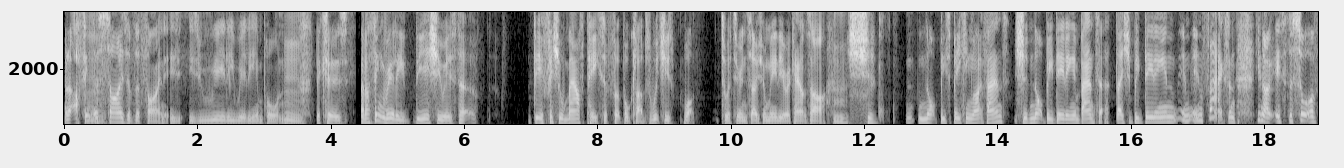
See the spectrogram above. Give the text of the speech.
And I think the size of the fine is, is really, really important because, and I think really the issue is that the official mouthpiece of football clubs, which is what Twitter and social media accounts are, should not be speaking like fans, should not be dealing in banter. They should be dealing in, in, in facts. And, you know, it's the sort of,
